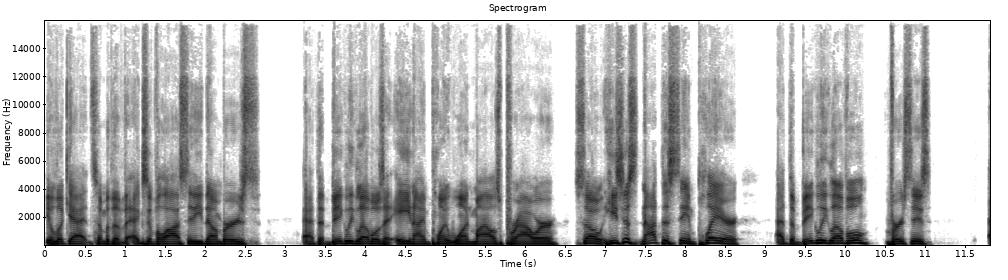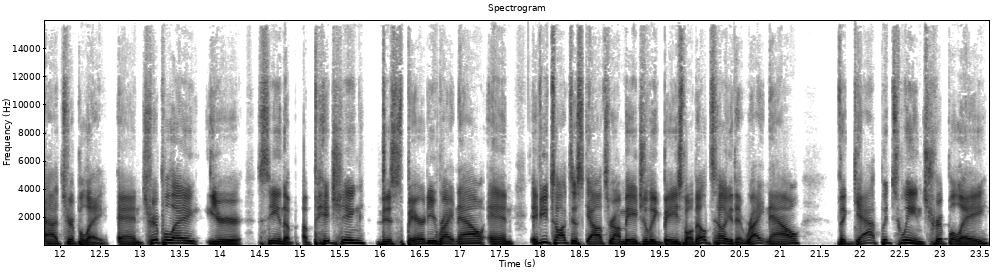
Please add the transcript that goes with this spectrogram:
You look at some of the exit velocity numbers at the big league levels at 89.1 miles per hour. So he's just not the same player at the big league level versus at AAA. And AAA, you're seeing the, a pitching disparity right now. And if you talk to scouts around Major League Baseball, they'll tell you that right now, the gap between AAA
